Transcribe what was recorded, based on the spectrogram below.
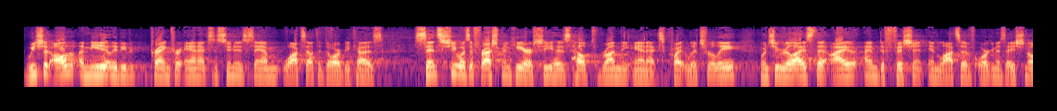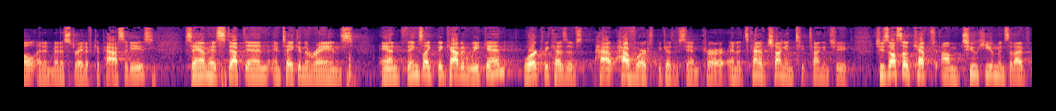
we should all immediately be praying for Annex as soon as Sam walks out the door because since she was a freshman here, she has helped run the annex quite literally when she realized that I, I am deficient in lots of organizational and administrative capacities. Sam has stepped in and taken the reins. And things like Big Cabin Weekend work because of, have, have worked because of Sam Kerr. And it's kind of tongue in, tongue in cheek. She's also kept um, two humans that I've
